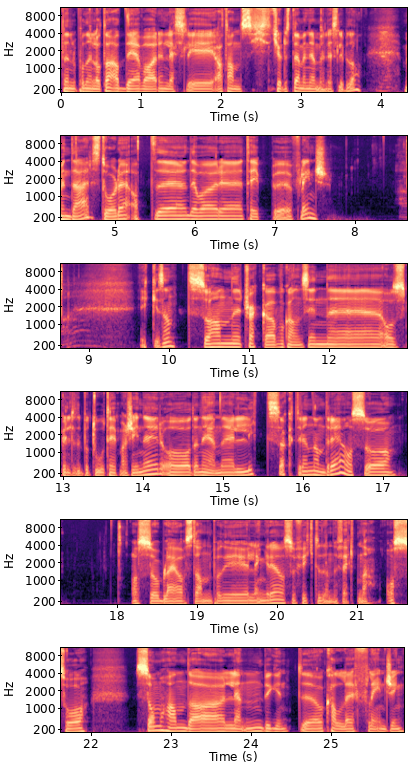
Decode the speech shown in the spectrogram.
den, på den låta, at det var en Leslie At han kjørte stemmen hjemme med Leslie-pedal. Men der står det at eh, det var eh, tape eh, flange. Ikke sant? Så han tracka vokalen sin eh, og spilte det på to tapemaskiner, og den ene litt saktere enn den andre, og så og så blei avstanden på de lengre, og så fikk du den effekten, da. Og så, som han da, Lennon, begynte å kalle flanging.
